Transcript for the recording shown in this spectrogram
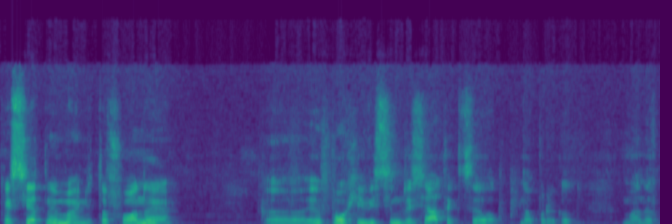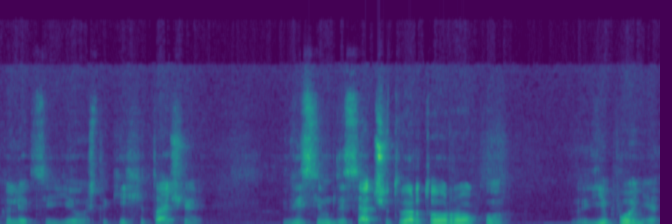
касетні магнітофони епохи 80-х. Це, от, наприклад, в мене в колекції є ось такі хітачі 84-го року, Японія.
